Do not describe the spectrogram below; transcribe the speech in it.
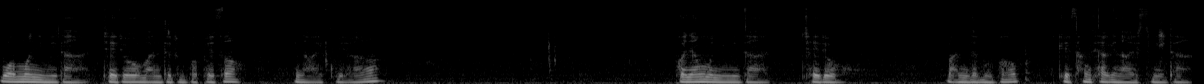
원문입니다. 재료 만드는 법에서 나와 있고요. 번역문입니다. 재료 만드는 법 이렇게 상세하게 나와 있습니다.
